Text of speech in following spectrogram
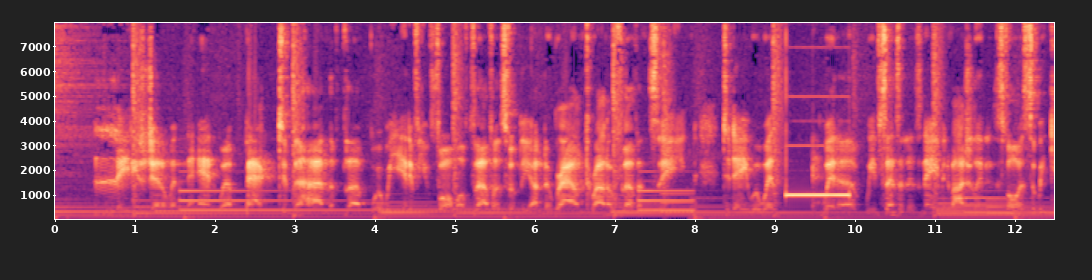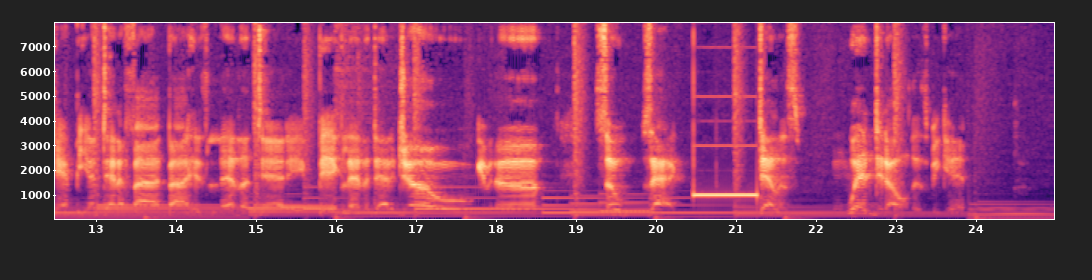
Ladies and gentlemen, and we're back to Behind the Fluff, where we interview former fluffers from the underground Toronto fluffing scene. Today we're with We've censored his name and modulated his voice so we can't be identified by his leather daddy, Big Leather Daddy Joe. Give it up. So, Zach, tell us, when did all this begin?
